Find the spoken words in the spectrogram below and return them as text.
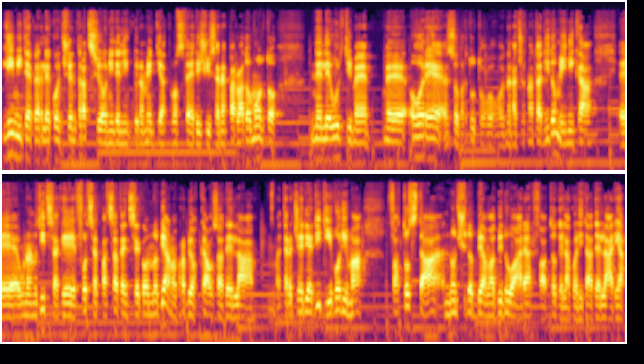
limite per le concentrazioni degli inquinamenti atmosferici. Se ne è parlato molto nelle ultime eh, ore, soprattutto nella giornata di domenica, eh, una notizia che forse è passata in secondo piano proprio a causa della tragedia di Tivoli, ma fatto sta, non ci dobbiamo abituare al fatto che la qualità dell'aria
